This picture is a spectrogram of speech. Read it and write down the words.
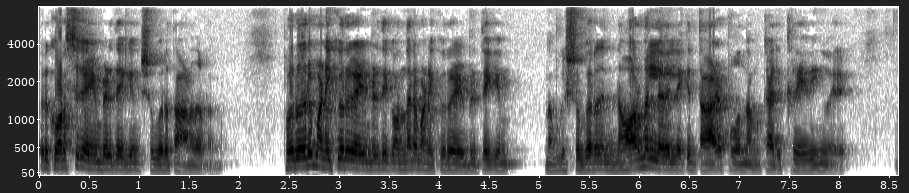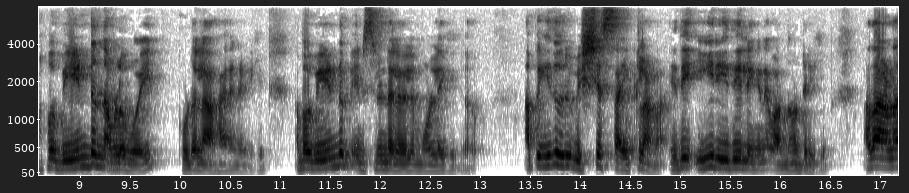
ഒരു കുറച്ച് കഴിയുമ്പോഴത്തേക്കും ഷുഗർ താണു തുടങ്ങും. ഇപ്പോൾ ഒരു ഒരു മണിക്കൂർ കഴിയുമ്പോഴത്തേക്കും ഒന്നര മണിക്കൂർ കഴിയുമ്പോഴത്തേക്കും നമുക്ക് ഷുഗർ നോർമൽ ലെവലിലേക്ക് താഴെ പോകും നമുക്ക് ആ ഒരു ക്രേവിങ് വരും. അപ്പോൾ വീണ്ടും നമ്മൾ പോയി കൂടുതൽ ആഹാരം കഴിക്കും. അപ്പോൾ വീണ്ടും ഇൻസുലിന്റെ ലെവൽ മുകളിലേക്ക് കയറും. അപ്പോൾ ഇതൊരു വിഷ്യസ് സൈക്കിളാണ് ഇത് ഈ രീതിയിൽ ഇങ്ങനെ വന്നുകൊണ്ടിരിക്കും. അതാണ്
